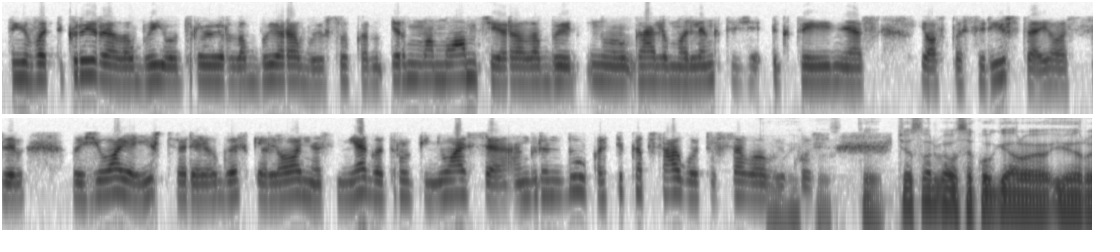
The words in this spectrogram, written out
Tai va tikrai yra labai jautru ir labai yra baisu, kad ir mamom čia yra labai, nu, galima lenkti tik tai, nes jos pasiryšta, jos važiuoja, ištveria ilgas keliones, miega traukiniuose, ant grindų, kad tik apsaugotų savo vaikus. vaikus. Taip, čia svarbiausia, ko gero, ir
